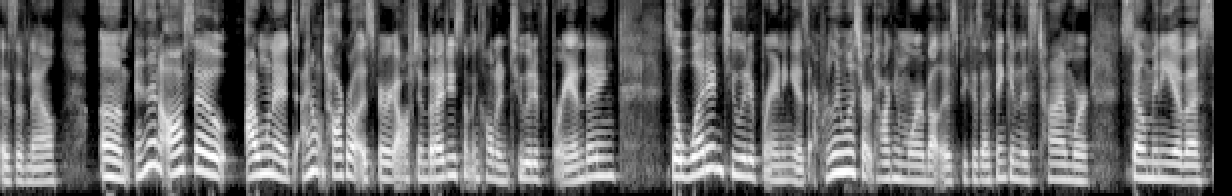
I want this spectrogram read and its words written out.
as of now. Um, and then also, I want to, I don't talk about this very often, but I do something called intuitive branding. So, what intuitive branding is, I really want to start talking more about this because I think in this time where so many of us,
